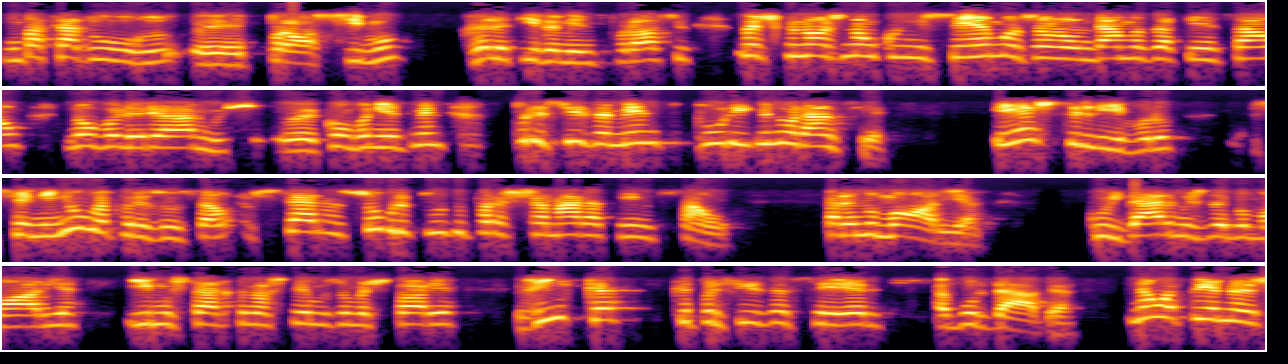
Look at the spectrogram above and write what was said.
um passado eh, próximo, relativamente próximo, mas que nós não conhecemos ou não damos atenção, não valoramos eh, convenientemente, precisamente por ignorância. Este livro, sem nenhuma presunção, serve sobretudo para chamar atenção, para a memória, cuidarmos da memória e mostrar que nós temos uma história rica que precisa ser abordada. Não apenas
